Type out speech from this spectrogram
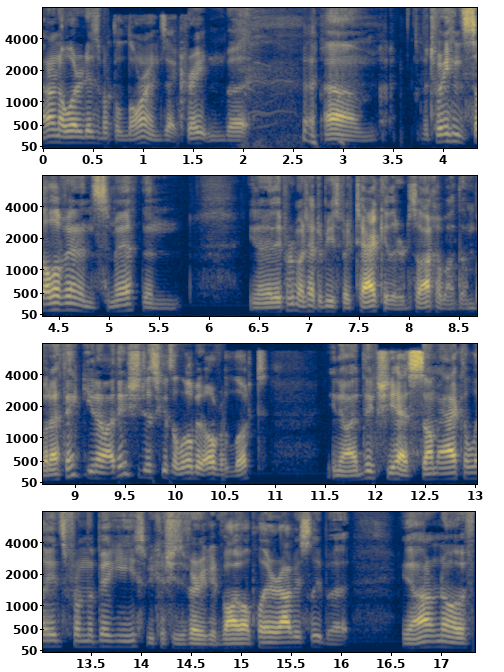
I don't know what it is about the Laurens at Creighton, but um, between Sullivan and Smith, and you know, they pretty much have to be spectacular to talk about them. But I think you know, I think she just gets a little bit overlooked. You know, I think she has some accolades from the Big East because she's a very good volleyball player, obviously. But you know, I don't know if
